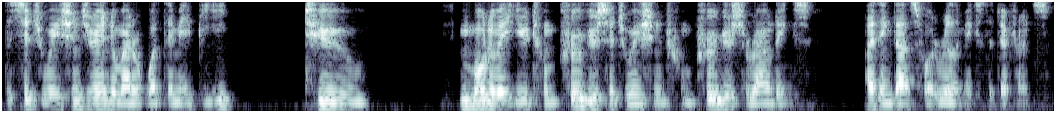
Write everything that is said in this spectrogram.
the situations you're in, no matter what they may be, to motivate you to improve your situation, to improve your surroundings. I think that's what really makes the difference.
